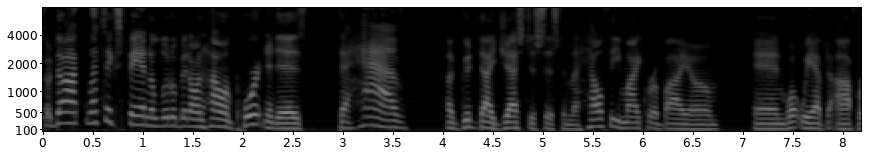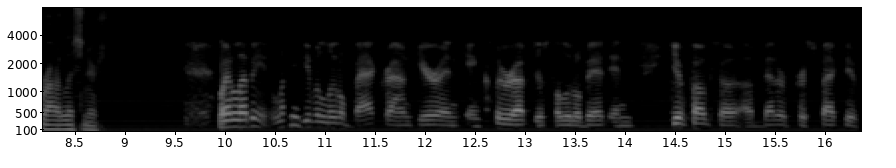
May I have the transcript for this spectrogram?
So, Doc, let's expand a little bit on how important it is to have a good digestive system, a healthy microbiome, and what we have to offer our listeners. Well, let me let me give a little background here and, and clear up just a little bit and give folks a, a better perspective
